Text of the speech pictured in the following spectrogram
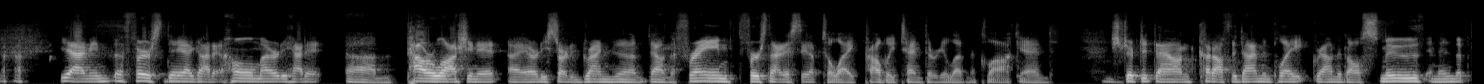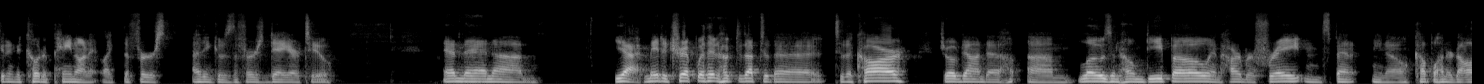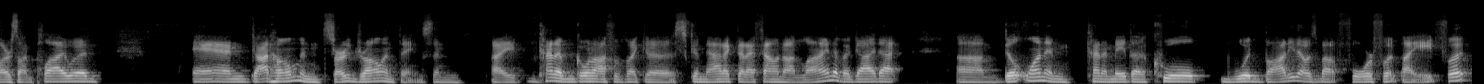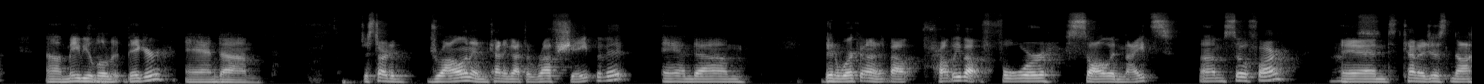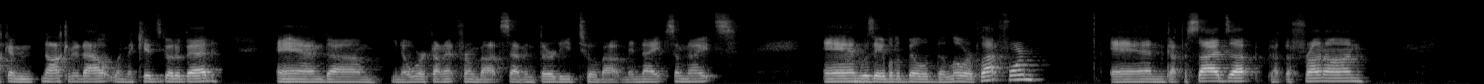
yeah i mean the first day i got it home i already had it um, power washing it i already started grinding it down the frame first night i stayed up till like probably 10 30 11 o'clock and hmm. stripped it down cut off the diamond plate ground it all smooth and ended up getting a coat of paint on it like the first I think it was the first day or two. And then, um, yeah, made a trip with it, hooked it up to the to the car, drove down to um, Lowe's and Home Depot and Harbor Freight, and spent you know a couple hundred dollars on plywood, and got home and started drawing things. And I hmm. kind of going off of like a schematic that I found online of a guy that um, built one and kind of made a cool wood body that was about four foot by eight foot uh, maybe a little bit bigger, and um, just started drawing and kind of got the rough shape of it. And um, been working on it about probably about four solid nights um, so far, nice. and kind of just knocking knocking it out when the kids go to bed, and um, you know work on it from about seven thirty to about midnight some nights, and was able to build the lower platform, and got the sides up, got the front on,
